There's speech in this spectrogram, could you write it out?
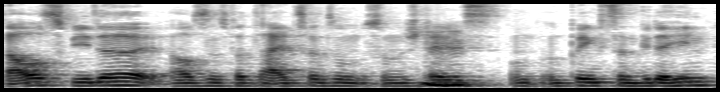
raus wieder, aus ins Verteilzentrum, sondern stell's mhm. und, und bring's dann wieder hin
